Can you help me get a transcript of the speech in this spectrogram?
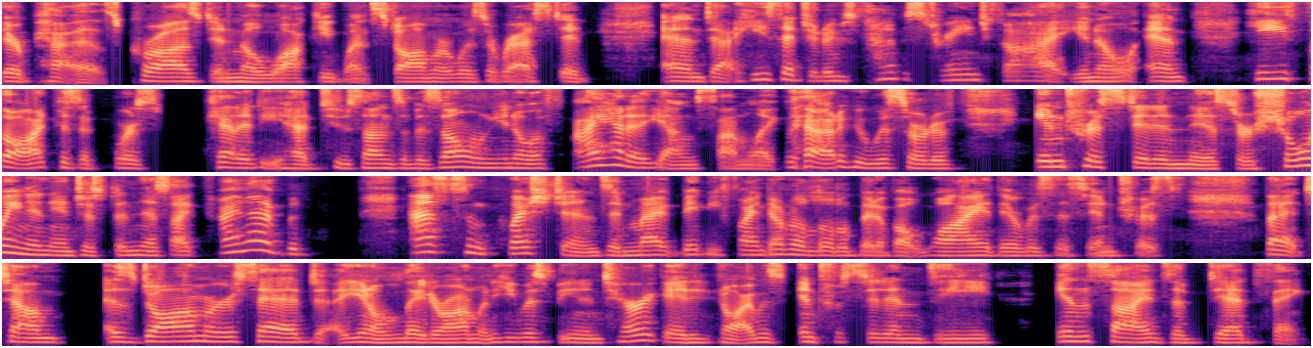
their paths crossed in Milwaukee when Dahmer was arrested. And uh, he said, you know, he's kind of a strange guy, you know, and he thought, because of course, Kennedy had two sons of his own. You know, if I had a young son like that who was sort of interested in this or showing an interest in this, I kind of would ask some questions and might maybe find out a little bit about why there was this interest. But um, as Dahmer said, uh, you know, later on when he was being interrogated, you know, I was interested in the insides of dead things.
